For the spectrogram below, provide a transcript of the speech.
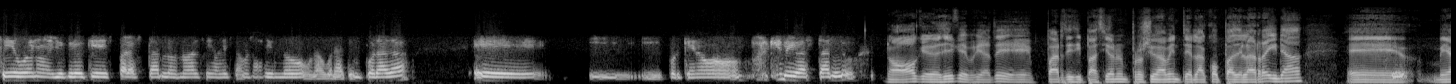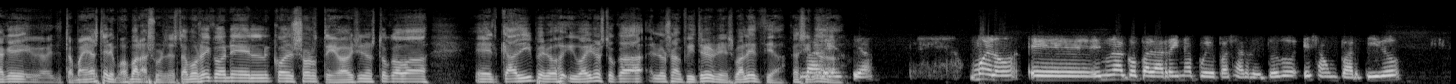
Sí, bueno, yo creo que es para estarlo, ¿no? Al final estamos haciendo una buena temporada eh, y, y ¿por, qué no, ¿por qué no iba a estarlo? No, quiero decir que, fíjate, participación próximamente en la Copa de la Reina, eh, Mira que de todas maneras tenemos mala suerte. Estamos ahí con el, con el sorteo. A ver si nos tocaba el Cádiz, pero igual nos toca los anfitriones, Valencia, casi Valencia. Bueno, eh, en una Copa la Reina puede pasar de todo. Es a un partido.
